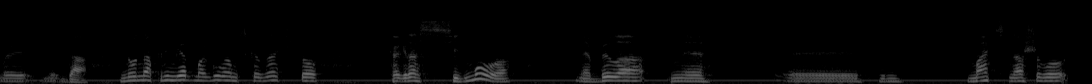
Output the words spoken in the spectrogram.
мы, да. Но, например, могу вам сказать, что как раз седьмого э, была э, э, мать нашего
